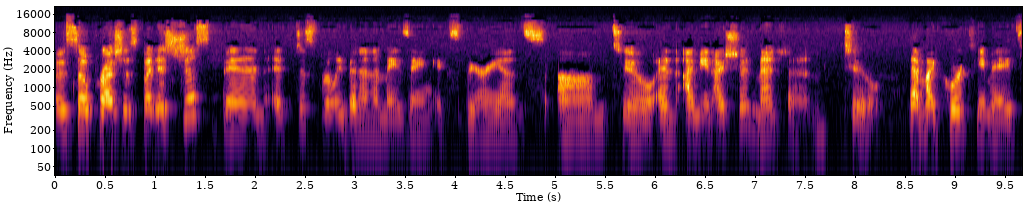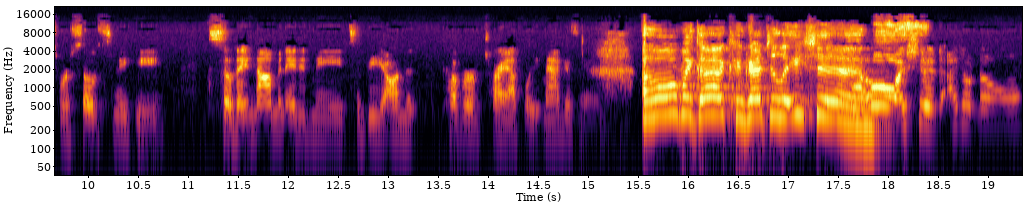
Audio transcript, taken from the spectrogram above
It was so precious, but it's just been, it's just really been an amazing experience, um, too. And I mean, I should mention, too, that my Coeur teammates were so sneaky. So they nominated me to be on the cover of Triathlete magazine. Oh my God, congratulations. Oh, I should, I don't know.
